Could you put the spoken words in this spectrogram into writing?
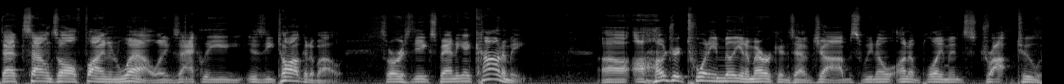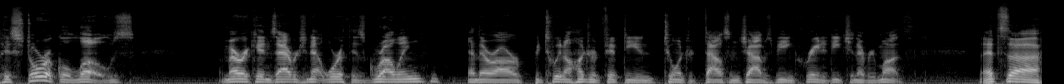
that sounds all fine and well. What exactly is he talking about as far as the expanding economy? Uh, 120 million Americans have jobs. We know unemployment's dropped to historical lows. Americans' average net worth is growing, and there are between 150 and 200,000 jobs being created each and every month. That's uh,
